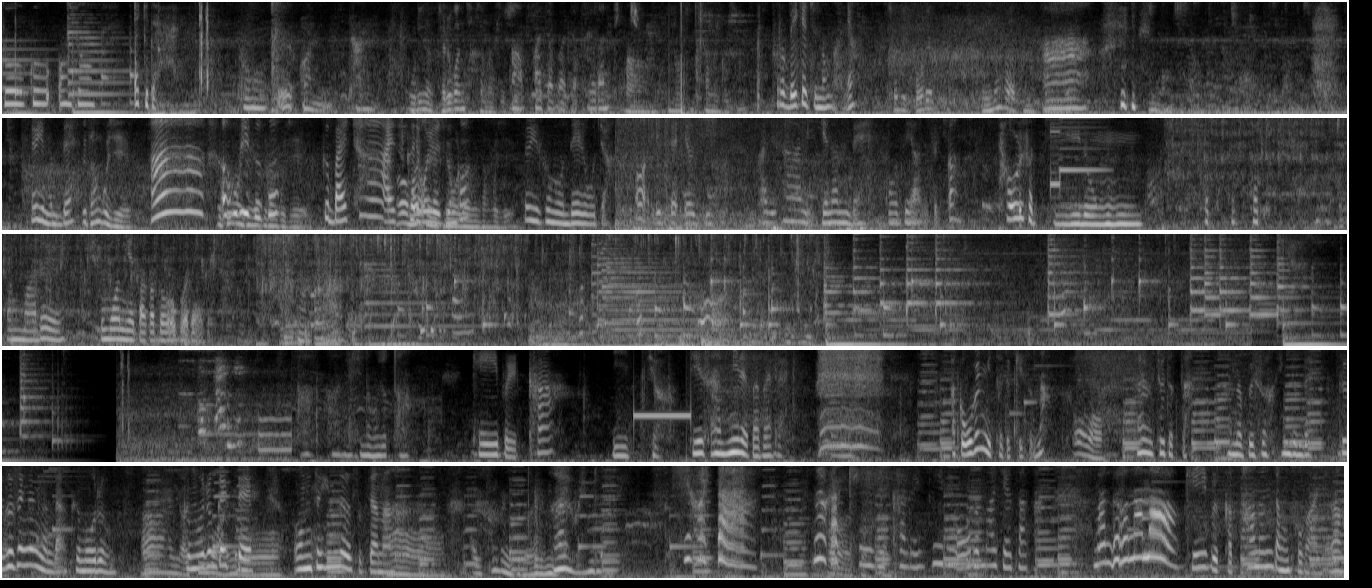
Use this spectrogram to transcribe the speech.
도구 온천 에키데스. 도구 온천. 우리는 베르관 치킨 마실 수아 있어. 맞아 맞아. 그러단 티켓. 아, 이렇게 하는 거지. 서로 매겨주는 거 아니야? 저기 돌에 있는 거 같은데. 아. 여기 뭔데? 그 단고지. 아, 어, 혹시 그거? 단고지. 그 말차 아이스크림 올려주는 거? 단고지. 여기 그러면 내일 오자. 어, 이제 여기 아직 사람이 있긴 한데 어디 앉을까? 타올 샀지롱. 삿. 양말을 주머니에다가 넣어버려야겠다. 아, 날씨 너무 좋다. 케이블카 이죠. 뒤에서 한 미래 봐봐라. 아까 500m 적혀 있었나? 어. 아유 조졌다. 아, 나 벌써 힘든데. 그거 생각난다. 그 모름. 아, 그 무릎 깔 때. 엄청 힘들었었잖아. 어. 아니 상당히 힘들어. 아이고 힘들어. 시골다. 내가 케이블카를 이리 오르막에다가 만들어놔놔. 케이블카 타는 장소가 아니라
